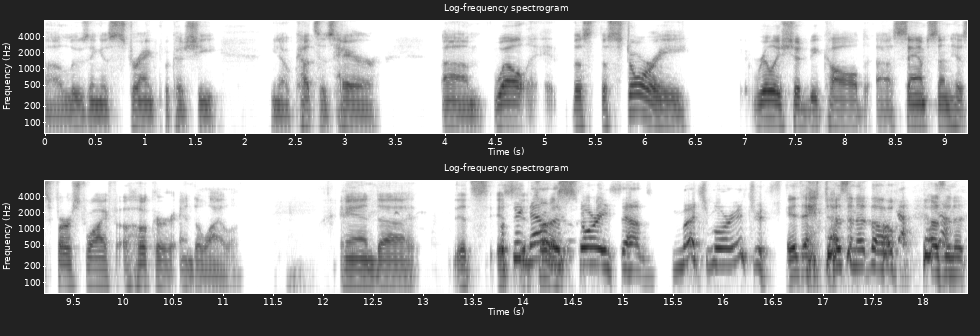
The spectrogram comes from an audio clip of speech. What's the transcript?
uh, losing his strength because she, you know, cuts his hair. Um, well, the the story really should be called uh, Samson, his first wife, a hooker, and Delilah. And uh, it's, it's well, see now the story sounds much more interesting. It, it doesn't it though? Yeah, doesn't yeah. it?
